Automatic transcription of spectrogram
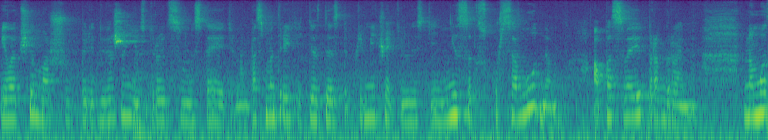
и вообще маршрут передвижения строить самостоятельно. Посмотреть эти достопримечательности не с экскурсоводом, а по своей программе. Но мы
